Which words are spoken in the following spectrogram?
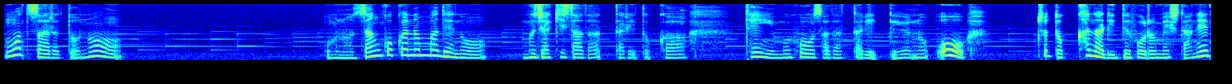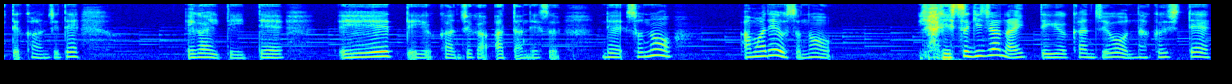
モーツァルトのこの残酷なまでの無邪気さだったりとか天意無法さだったりっていうのをちょっとかなりデフォルメしたねって感じで描いていてえーっていう感じがあったんです。でそのアマデウスのやりすぎじゃないっていう感じをなくして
